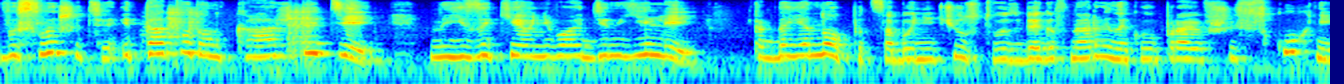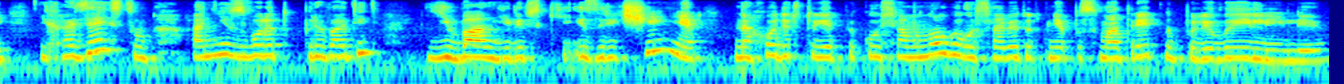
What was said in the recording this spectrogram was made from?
Вы слышите? И так вот он каждый день. На языке у него один елей – когда я ног под собой не чувствую, сбегав на рынок и управившись с кухней и хозяйством, они изволят приводить евангелевские изречения, находят, что я пекусь о многом и советуют мне посмотреть на полевые лилии.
